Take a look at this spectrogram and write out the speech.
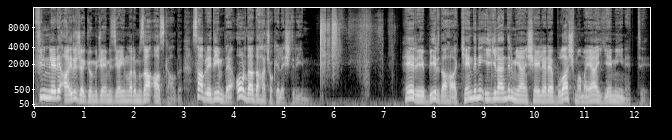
filmleri ayrıca gömeceğimiz yayınlarımıza az kaldı. Sabredeyim de orada daha çok eleştireyim. Harry bir daha kendini ilgilendirmeyen şeylere bulaşmamaya yemin etti.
